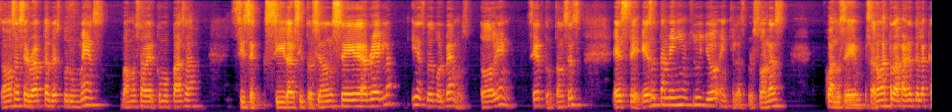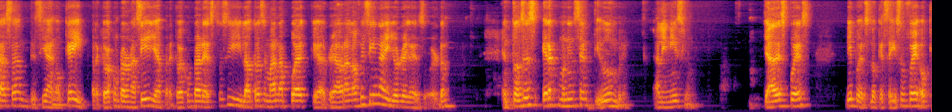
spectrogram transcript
vamos a cerrar tal vez por un mes, vamos a ver cómo pasa, si, la situación se arregla y después volvemos, todo bien, ¿cierto? Entonces, este, eso también influyó en que las personas, cuando se empezaron a trabajar desde la casa, decían, ok, ¿para qué voy a comprar una silla? ¿Para qué voy a comprar esto? Si la otra semana puede que reabran la oficina y yo regreso, ¿verdad? Entonces, era como una incertidumbre al inicio. Ya después, y pues lo que se hizo fue, ok,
